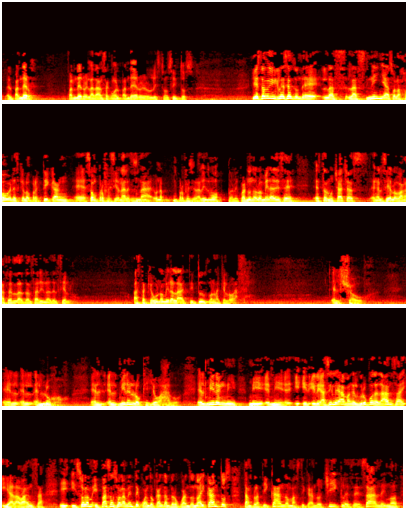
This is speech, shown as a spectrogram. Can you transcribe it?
el pandero, el pandero y la danza con el pandero y los listoncitos. Y he estado en iglesias donde las, las niñas o las jóvenes que lo practican eh, son profesionales, es una, un profesionalismo. Cuando uno lo mira dice, estas muchachas en el cielo van a ser las danzarinas del cielo. Hasta que uno mira la actitud con la que lo hacen. El show, el, el, el lujo, el, el miren lo que yo hago, el miren mi, mi, eh, mi eh, y, así le llaman, el grupo de danza y alabanza, y, y, y pasan solamente cuando cantan, pero cuando no hay cantos, están platicando, masticando chicles, se salen, ¿no?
